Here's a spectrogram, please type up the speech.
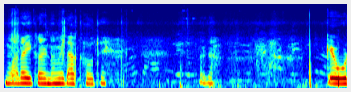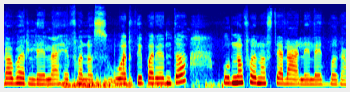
तुम्हाला इकडनं मी दाखवते. बघा केवढा भरलेला आहे फणस. वरतीपर्यंत पूर्ण फणस त्याला आलेले आहेत बघा.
